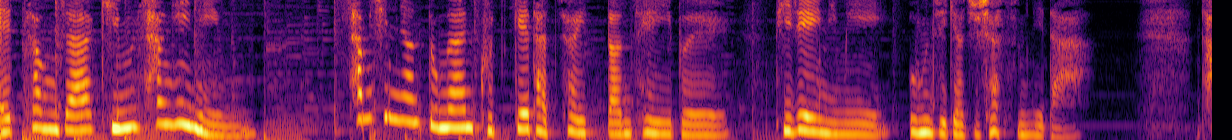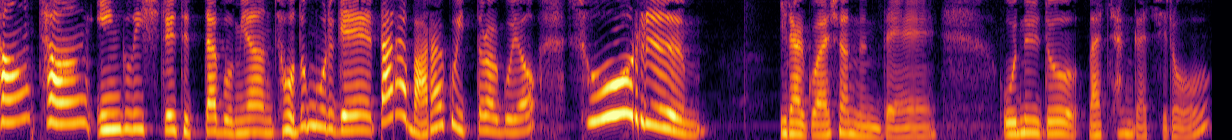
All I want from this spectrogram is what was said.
애청자 김상희님. 30년 동안 굳게 닫혀있던 제 입을 DJ님이 움직여 주셨습니다. 청청 English를 듣다 보면 저도 모르게 따라 말하고 있더라고요. 소름! 이라고 하셨는데, 오늘도 마찬가지로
